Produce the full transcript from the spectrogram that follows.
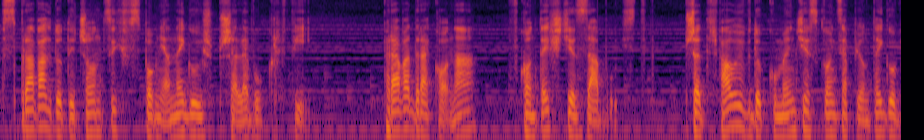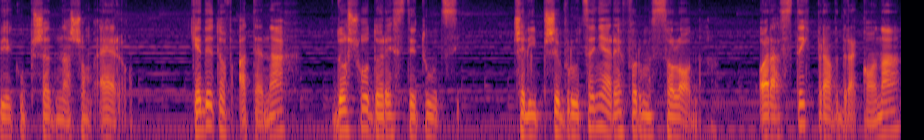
w sprawach dotyczących wspomnianego już przelewu krwi. Prawa Drakona w kontekście zabójstw przetrwały w dokumencie z końca V wieku przed naszą erą, kiedy to w Atenach doszło do restytucji, czyli przywrócenia reform Solona oraz tych praw Drakona,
